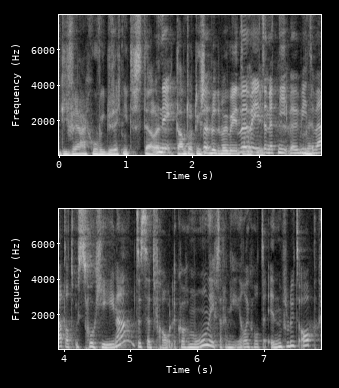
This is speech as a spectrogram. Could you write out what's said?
die vraag hoef ik dus echt niet te stellen. Het antwoord is, we, we weten we het weten niet. het niet. We weten wel dat oestrogenen, dus het vrouwelijk hormoon, heeft er een hele grote invloed op.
